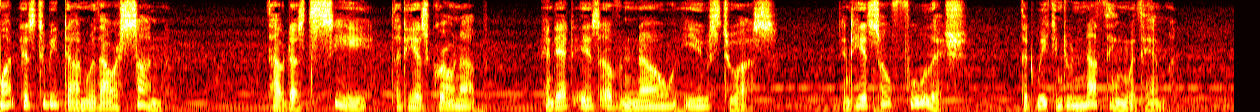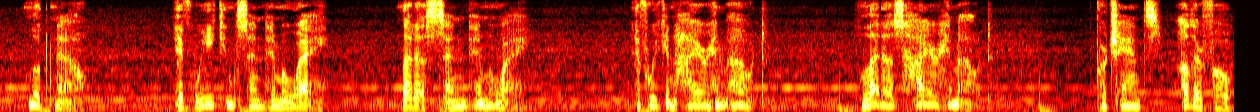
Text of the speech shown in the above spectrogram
what is to be done with our son? Thou dost see that he has grown up, and yet is of no use to us, and he is so foolish that we can do nothing with him. Look now, if we can send him away, let us send him away. If we can hire him out, let us hire him out. Perchance other folk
